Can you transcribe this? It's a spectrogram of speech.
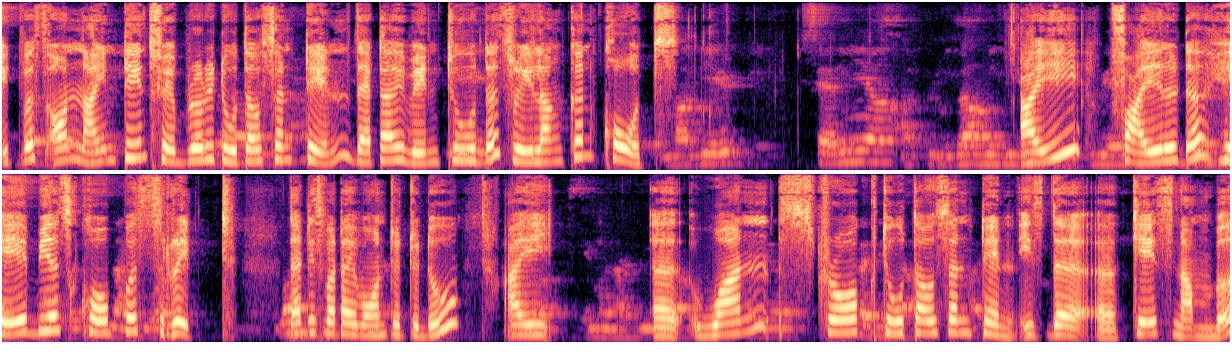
it was on 19th February 2010 that I went to the Sri Lankan courts. I filed a habeas corpus writ. That is what I wanted to do. I uh, 1 stroke 2010 is the uh, case number.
